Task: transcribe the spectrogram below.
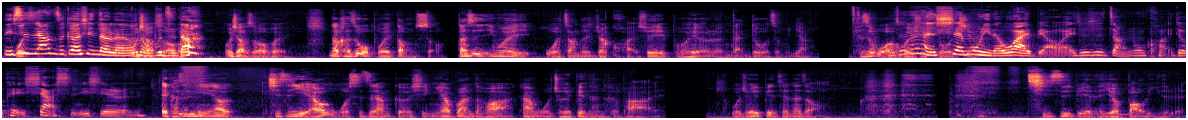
你是这样子个性的人，我怎么不知道？我小时候会。然后可是我不会动手，但是因为我长得比较快，所以也不会有人敢对我怎么样。可是我真的很羡慕你的外表，哎，就是长那么快就可以吓死一些人。哎，可是你要，其实也要我是这样个性，要不然的话，看我就会变得很可怕，哎，我就会变成那种 歧视别人又暴力的人。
